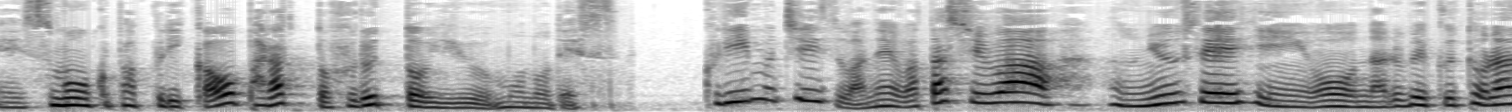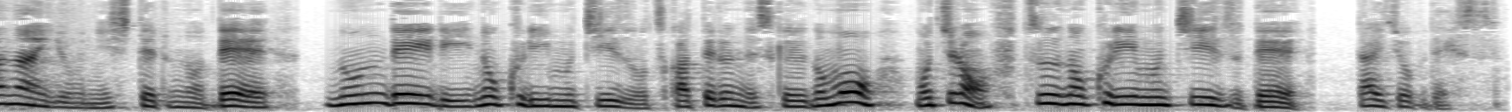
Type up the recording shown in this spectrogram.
ウ、スモークパプリカをパラッと振るというものです。クリームチーズはね私は乳製品をなるべく取らないようにしてるのでノンデイリーのクリームチーズを使ってるんですけれどももちろん普通のクリームチーズで大丈夫です。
